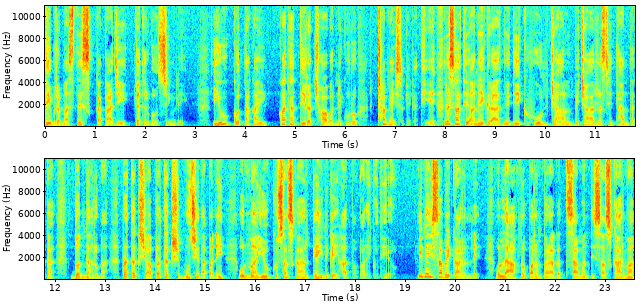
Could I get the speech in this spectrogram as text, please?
तीव्र मस्तिष्कका काजी चतुर्बोध सिंहले युगको तकाई कतातिर छ भन्ने कुरो ठम्ब्याइसकेका थिए र साथै अनेक राजनीतिक हुल चाल विचार र सिद्धान्तका द्वन्द्वहरूमा प्रत्यक्ष अप्रत्यक्ष मुछिँदा पनि उनमा युगको संस्कार केही न केही हदमा परेको थियो। यिनै सबै कारणले उनलाई आफ्नो परम्परागत सामन्ती संस्कारमा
